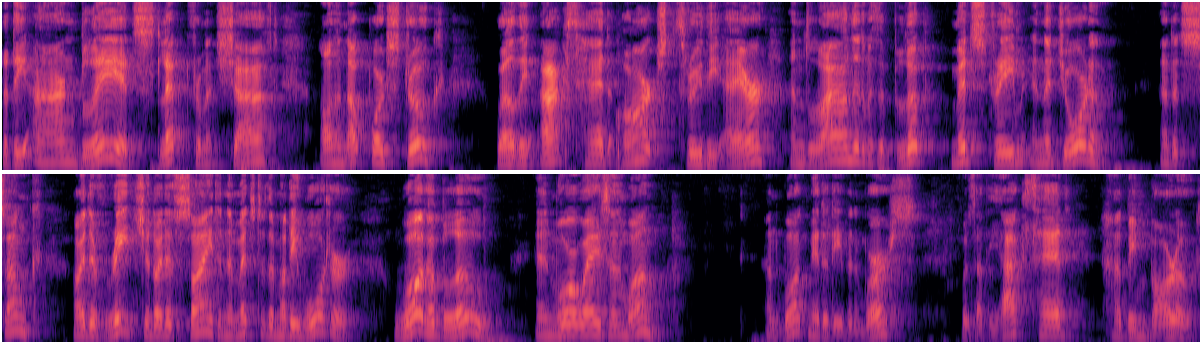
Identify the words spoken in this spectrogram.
that the iron blade slipped from its shaft on an upward stroke, while the axe head arched through the air and landed with a bloop midstream in the Jordan, and it sunk out of reach and out of sight in the midst of the muddy water. What a blow in more ways than one! And what made it even worse was that the axe head had been borrowed.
